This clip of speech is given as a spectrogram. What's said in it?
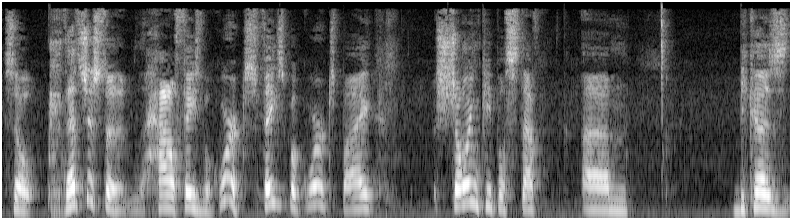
So that's just a, how Facebook works. Facebook works by showing people stuff um, because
